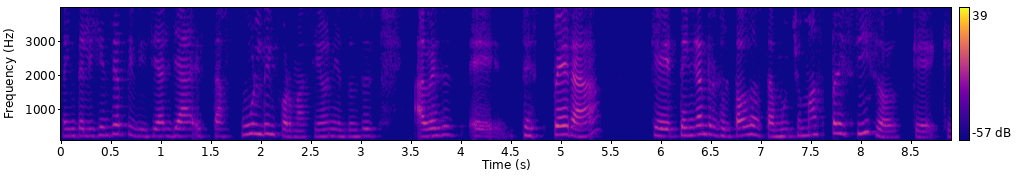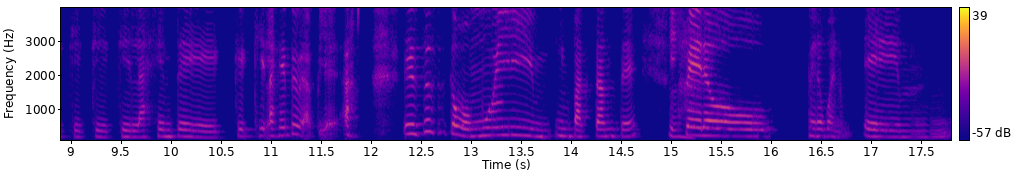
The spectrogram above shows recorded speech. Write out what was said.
la inteligencia artificial ya está full de información y entonces a veces eh, se espera que tengan resultados hasta mucho más precisos que, que, que, que la, gente, que, la gente de a pie. Esto es como muy impactante, pero, pero bueno, em,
